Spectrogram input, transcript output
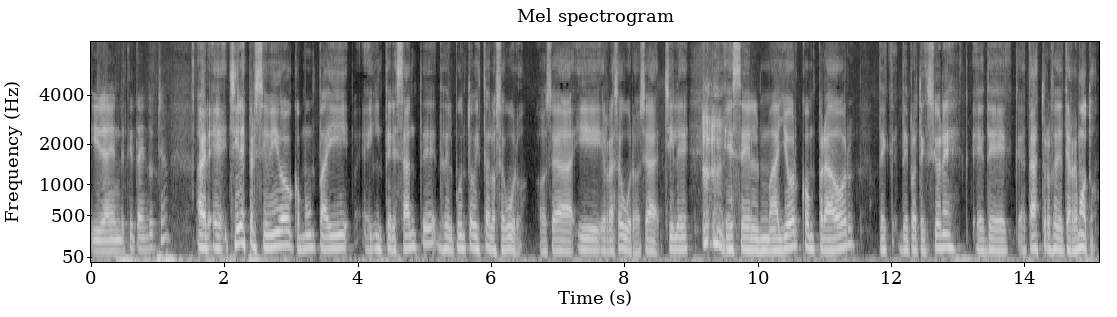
y de, en distintas industrias? A ver, eh, Chile es percibido como un país interesante desde el punto de vista de los seguros, o sea, y, y reaseguros. O sea, Chile es el mayor comprador de, de protecciones eh, de catástrofes de terremoto.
